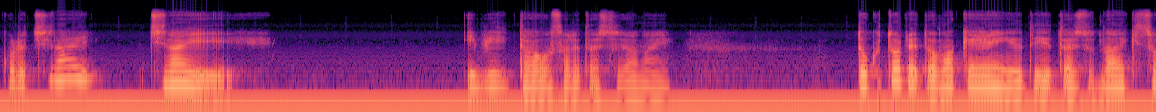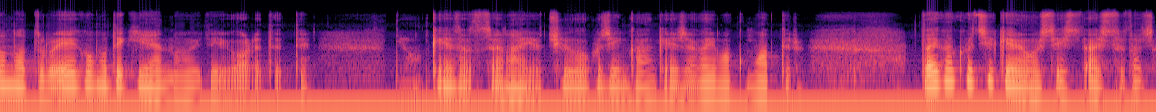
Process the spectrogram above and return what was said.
これ、ちない、ちない、いび倒された人じゃない？ドクトレート負けへん言うて言った人泣きそうになってる英語もできへんのって言われてて日本警察じゃないよ中国人関係者が今困ってる大学受験をしていた人たち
